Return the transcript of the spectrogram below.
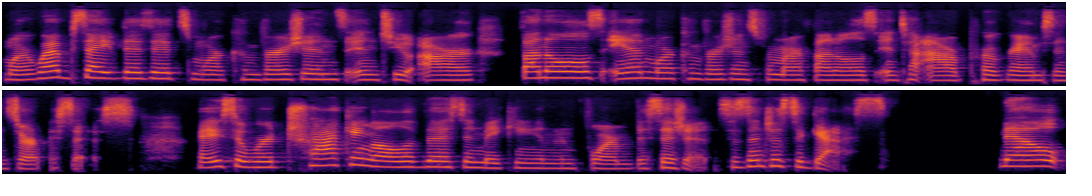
more website visits, more conversions into our funnels, and more conversions from our funnels into our programs and services. Okay, so we're tracking all of this and making an informed decision. This isn't just a guess. Now,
